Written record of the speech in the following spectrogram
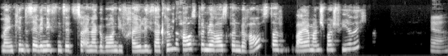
mein Kind ist ja wenigstens jetzt zu einer geworden, die freiwillig sagt, können wir raus, können wir raus, können wir raus. Das war ja manchmal schwierig. Ja.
